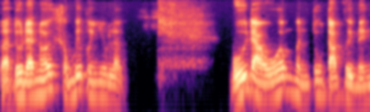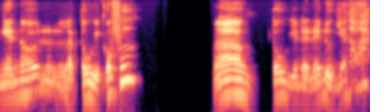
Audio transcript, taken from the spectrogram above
Và tôi đã nói không biết bao nhiêu lần buổi đầu á, mình tu tập vì mình nghe nói là tu vì có phước. À, tu vậy để, để được giải thoát.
